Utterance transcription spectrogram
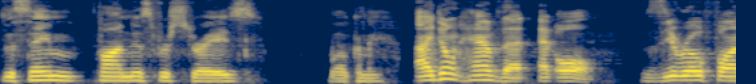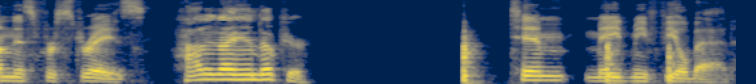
the same fondness for strays. Welcome. I don't have that at all. Zero fondness for strays. How did I end up here? Tim made me feel bad.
